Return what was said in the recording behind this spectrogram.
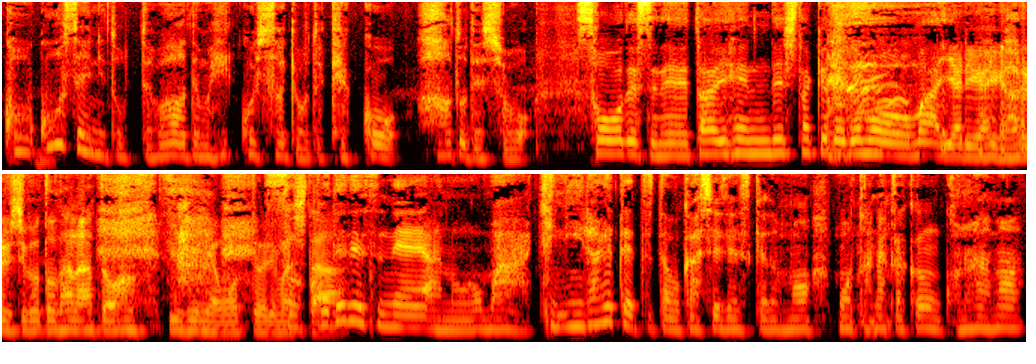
高校生にとってはでも引っ越し作業って結構ハードでしょう。そうですね大変でしたけどでも まあやりがいがある仕事だなというふうに思っておりました。そこでですねあのまあ気に入られてって言ったらおかしいですけどももう田中君このまま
